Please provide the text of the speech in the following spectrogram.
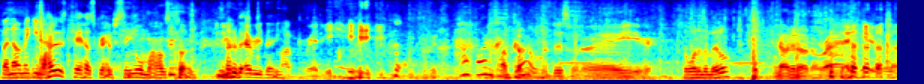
But no Mickey Why Mouse. does Chaos grab single moms club out of everything? I'm ready. How far does I'm it coming for this one right here. The one in the middle? No, no, no, no, right here. bro.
